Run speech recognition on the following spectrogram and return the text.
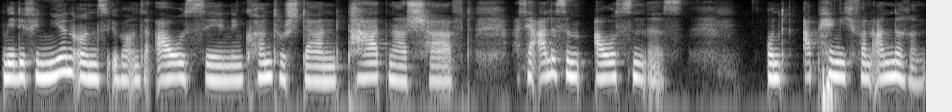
wir definieren uns über unser Aussehen, den Kontostand, Partnerschaft, was ja alles im Außen ist und abhängig von anderen.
